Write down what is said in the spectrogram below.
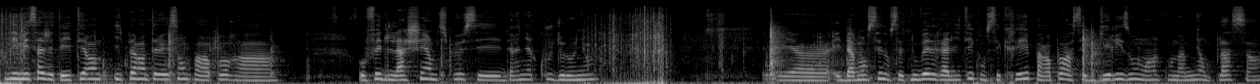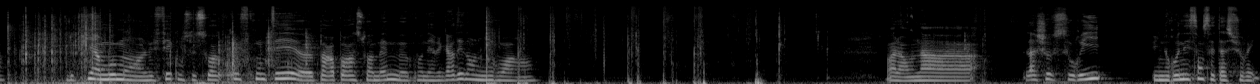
tous les messages étaient hyper intéressants par rapport au fait de lâcher un petit peu ces dernières couches de l'oignon euh, et, d'avancer dans cette nouvelle réalité qu'on s'est créée par rapport à cette guérison hein, qu'on a mis en place hein, depuis un moment. Hein. le fait qu'on se soit confronté euh, par rapport à soi-même, euh, qu'on ait regardé dans le miroir. Voilà, on a la chauve-souris, une renaissance est assurée.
